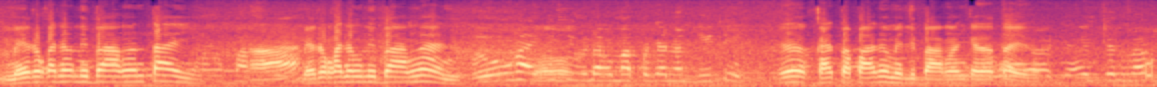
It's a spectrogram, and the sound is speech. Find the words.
Meron ka ng libangan, tay. Ha? Meron ka ng libangan. Oo nga, eh, kasi Oo. wala akong mapaganan dito eh. Eh, kahit pa paano, may libangan ka na, tay. Ay, salamat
